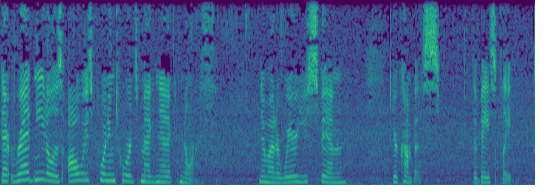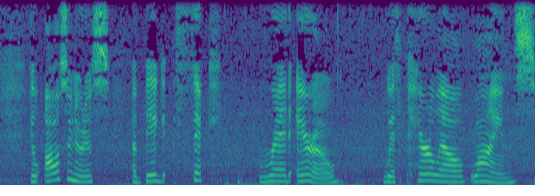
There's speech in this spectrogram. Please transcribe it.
that red needle is always pointing towards magnetic north, no matter where you spin your compass, the base plate. You'll also notice a big, thick red arrow with parallel lines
